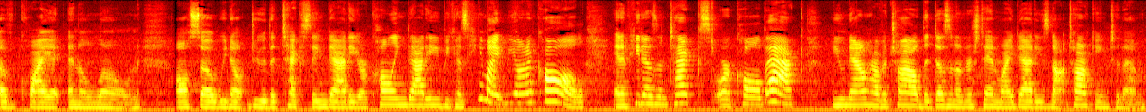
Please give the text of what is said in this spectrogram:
of quiet and alone. Also, we don't do the texting daddy or calling daddy because he might be on a call. And if he doesn't text or call back, you now have a child that doesn't understand why daddy's not talking to them.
